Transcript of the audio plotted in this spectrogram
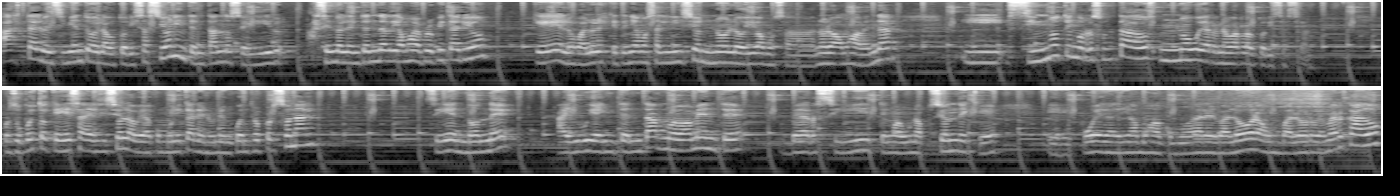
hasta el vencimiento de la autorización, intentando seguir haciéndole entender, digamos, al propietario que los valores que teníamos al inicio no lo íbamos a, no lo vamos a vender y si no tengo resultados no voy a renovar la autorización. Por supuesto que esa decisión la voy a comunicar en un encuentro personal, ¿sí? en donde ahí voy a intentar nuevamente ver si tengo alguna opción de que eh, pueda, digamos, acomodar el valor a un valor de mercado.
